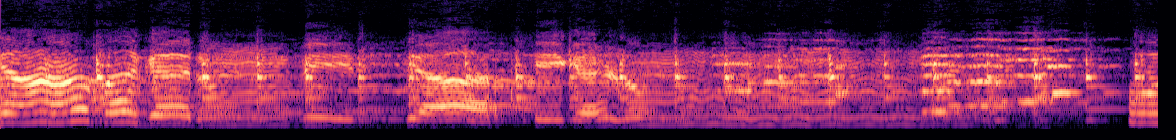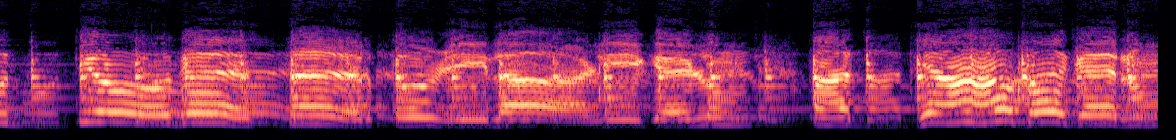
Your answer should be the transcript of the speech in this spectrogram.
അധ്യാപകരും വിദ്യാർത്ഥികളും ഉദ്യോഗസ്ഥർ തൊഴിലാളികളും അധ്യാപകരും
